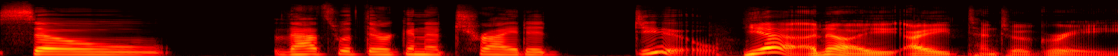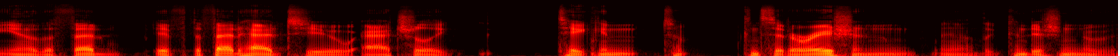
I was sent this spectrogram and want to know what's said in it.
So that's what they're going to try to do. Yeah, no, I, I tend to agree. You know, the Fed, if the Fed had to actually take into consideration you know, the condition of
